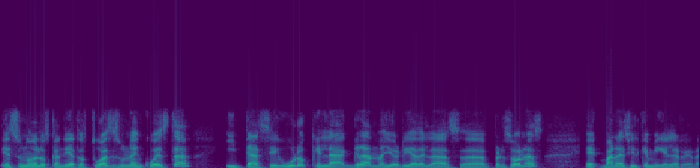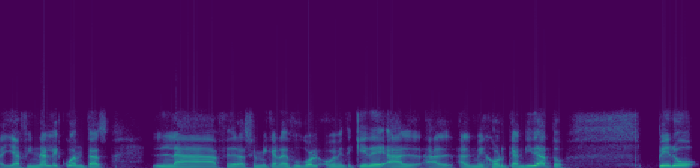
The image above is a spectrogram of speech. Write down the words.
es uno de los candidatos. Tú haces una encuesta y te aseguro que la gran mayoría de las ah, personas eh, van a decir que Miguel Herrera. Y a final de cuentas, la Federación Mexicana de Fútbol obviamente quiere al, al, mejor candidato. Pero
